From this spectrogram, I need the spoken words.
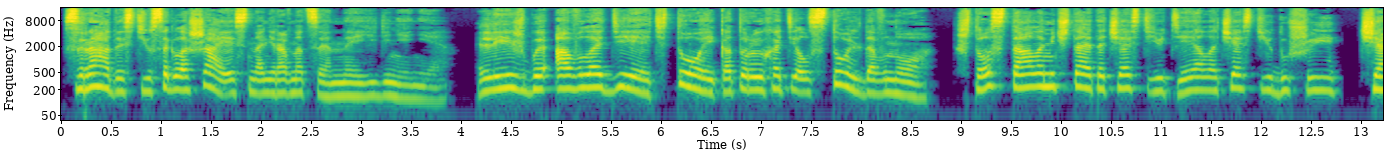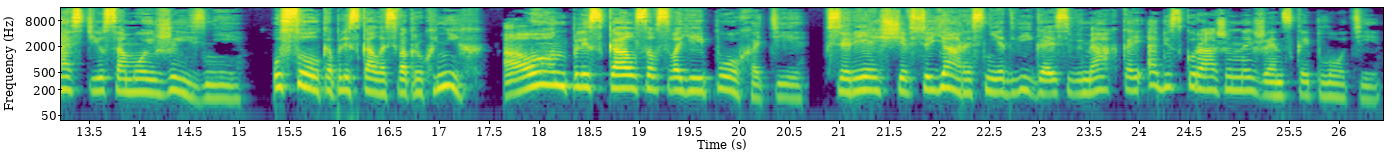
с радостью соглашаясь на неравноценное единение. Лишь бы овладеть той, которую хотел столь давно, что стала мечтает о частью тела, частью души, частью самой жизни. Усолка плескалась вокруг них, а он плескался в своей похоти, все резче, все яростнее двигаясь в мягкой, обескураженной женской плоти.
